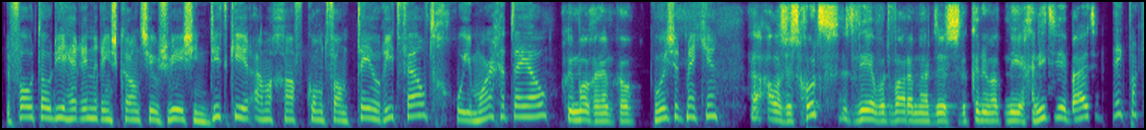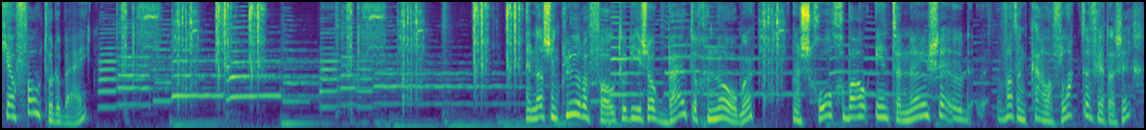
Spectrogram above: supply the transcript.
De foto die herinneringskrant Zeeuws Weerzien dit keer aan me gaf komt van Theo Rietveld. Goedemorgen Theo. Goedemorgen Remco. Hoe is het met je? Alles is goed. Het weer wordt warmer, dus we kunnen wat meer genieten weer buiten. Ik pak jouw foto erbij. En dat is een kleurenfoto, die is ook buiten genomen. Een schoolgebouw in Terneuzen. Wat een kale vlakte verder zeg.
